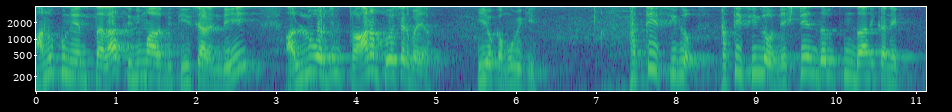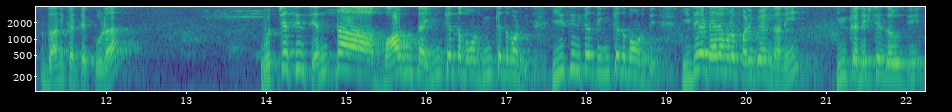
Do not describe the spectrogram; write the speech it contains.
అనుకునేంతలా సినిమాని తీశాడండి. అల్లు అర్జున్ ప్రాణం పోసాడు భయ్య ఈ యొక్క మూవీకి. ప్రతి సీన్లో ప్రతి సీన్లో నెక్స్ట్ ఏం జరుగుతుంది దానికనే దానికంటే కూడా వచ్చే సీన్స్ ఎంత బాగుంటాయి ఇంకెంత బాగుంటుంది ఇంకెంత బాగుంటుంది. ఈ సీన్కి అంత ఇంకెంత బాగుంటుంది. ఇదే డైలామాలో పడిపోయాం కానీ ఇంకా నెక్స్ట్ ఏం జరుగుద్ది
